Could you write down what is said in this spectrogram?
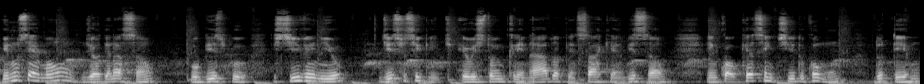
E num sermão de ordenação, o bispo Stephen New disse o seguinte: Eu estou inclinado a pensar que a ambição, em qualquer sentido comum do termo,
